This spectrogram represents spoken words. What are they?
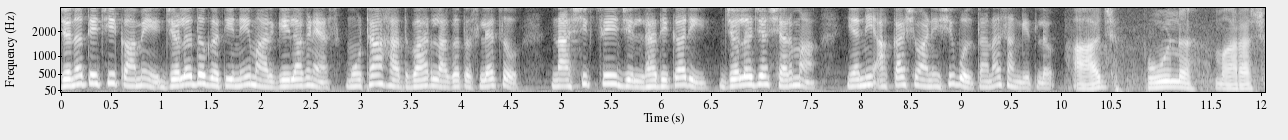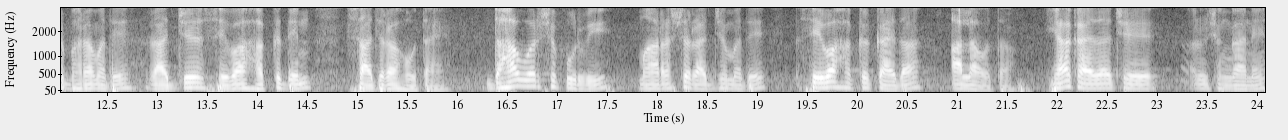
जनतेची कामे जलद गतीने मार्गी लागण्यास मोठा हातभार लागत असल्याचं नाशिकचे जिल्हाधिकारी जलज शर्मा यांनी आकाशवाणीशी बोलताना सांगितलं. आज पूर्ण महाराष्ट्रभरामध्ये राज्य सेवा हक्क दिन साजरा होत आहे. दहा वर्षपूर्वी महाराष्ट्र राज्यामध्ये सेवा हक्क कायदा आला होता. ह्या कायद्याचे अनुषंगाने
